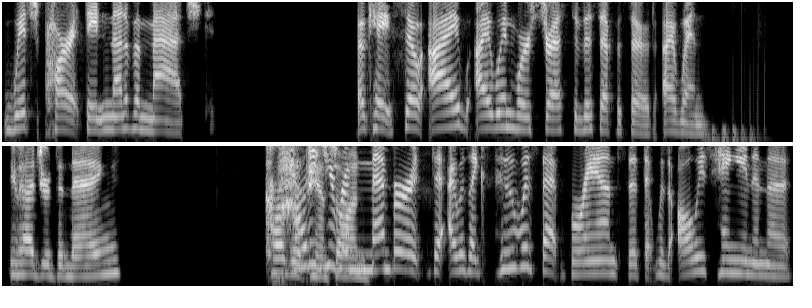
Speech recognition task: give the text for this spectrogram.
Which part? They none of them matched. Okay, so I I win worst dressed of this episode. I win. You had your Denang cargo How did you on. remember that? I was like, who was that brand that that was always hanging in the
